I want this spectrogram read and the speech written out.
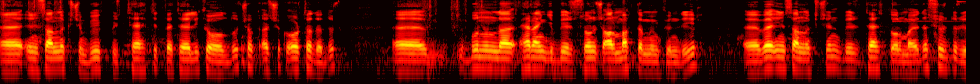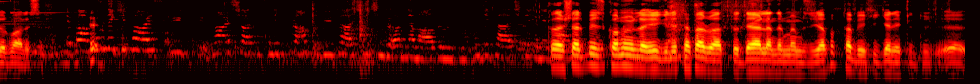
e, insanlık için büyük bir tehdit ve tehlike olduğu çok açık ortadadır. E, bununla herhangi bir sonuç almak da mümkün değil. E, ve insanlık için bir tehdit olmayı da sürdürüyor maalesef. Efendim buradaki Paris Büyük Paris Caddesi'ndeki Fransa Büyükelçiliği için bir önlem aldınız mı? Buradaki elçiliğe yönelik Arkadaşlar biz konuyla ilgili teferruatlı değerlendirmemizi yapıp tabii ki gerekli e,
